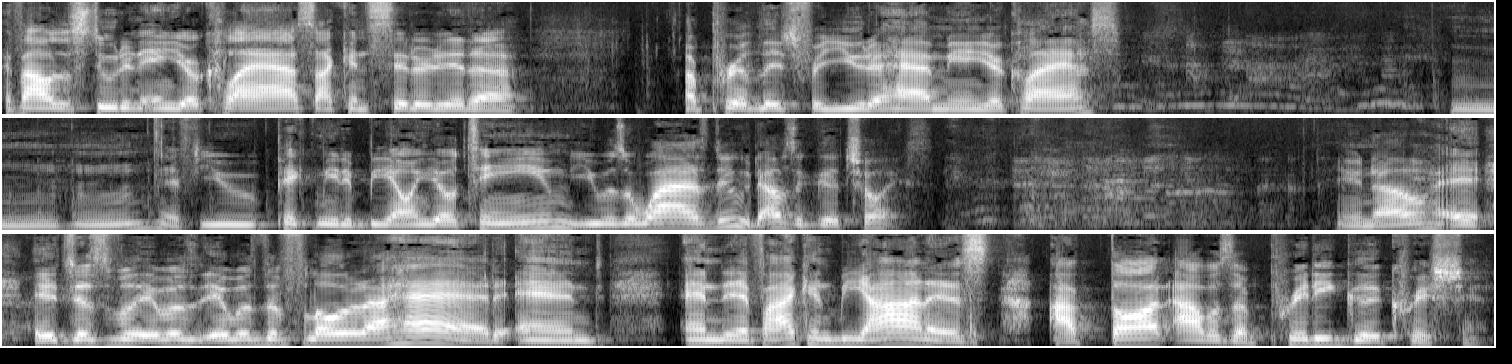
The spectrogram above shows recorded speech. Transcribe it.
if I was a student in your class, I considered it a a privilege for you to have me in your class. Mm-hmm. If you picked me to be on your team, you was a wise dude. That was a good choice. You know, it, it just it was it was the flow that I had, and and if I can be honest, I thought I was a pretty good Christian.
